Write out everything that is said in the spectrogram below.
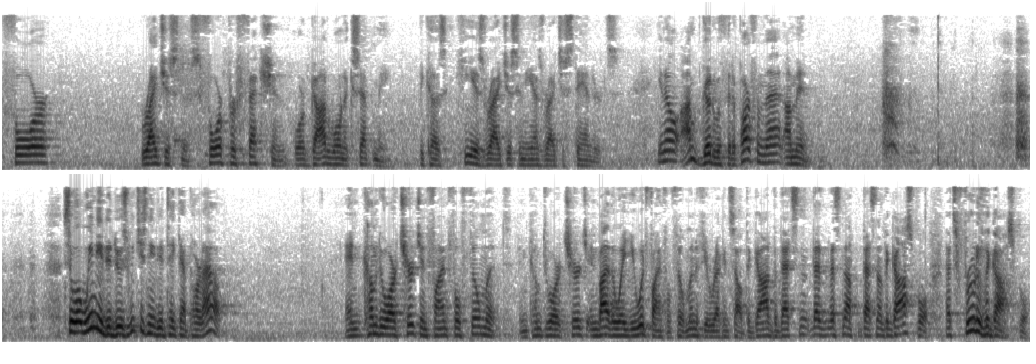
for righteousness, for perfection, or God won't accept me because He is righteous and He has righteous standards. You know, I'm good with it. Apart from that, I'm in. so, what we need to do is we just need to take that part out and come to our church and find fulfillment and come to our church and by the way you would find fulfillment if you're reconciled to god but that's, that, that's, not, that's not the gospel that's fruit of the gospel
